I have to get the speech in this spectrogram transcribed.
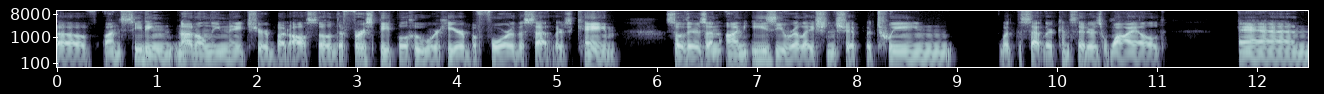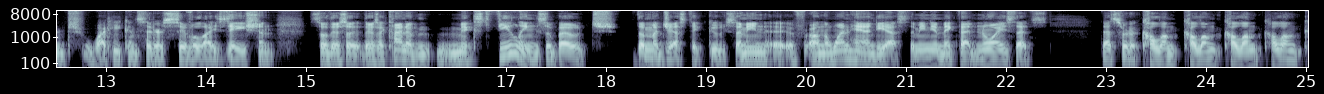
of unseating not only nature, but also the first people who were here before the settlers came. So there's an uneasy relationship between what the settler considers wild and what he considers civilization. So there's a there's a kind of mixed feelings about the majestic goose. I mean, on the one hand, yes, I mean you make that noise that's that sort of kalunk kalunk kalunk kalunk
